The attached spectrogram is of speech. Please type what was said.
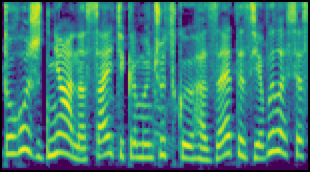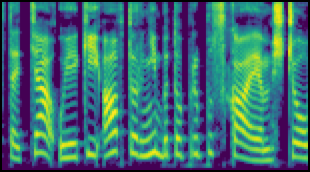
Того ж дня на сайті Кременчуцької газети з'явилася стаття, у якій автор нібито припускає, що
